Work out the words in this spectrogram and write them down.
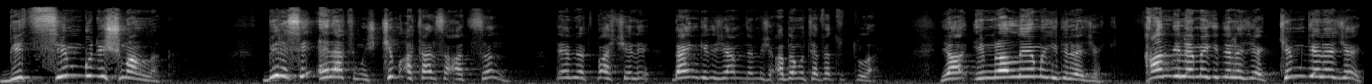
Bitsin bu düşmanlık. Birisi el atmış. Kim atarsa atsın. Devlet Bahçeli ben gideceğim demiş. Adamı tefe tuttular. Ya İmrallı'ya mı gidilecek? Kandil'e mi gidilecek? Kim gelecek?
